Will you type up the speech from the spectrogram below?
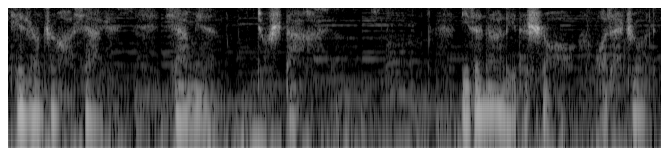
天上正好下雨，下面就是大海。你在那里的时候，我在这里。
